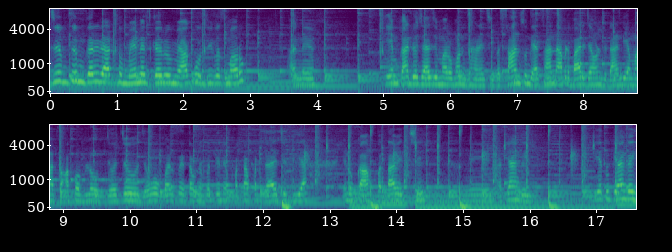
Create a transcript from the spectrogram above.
જેમ તેમ કરીને આટલું મેનેજ કર્યું. મેં આખો દિવસ મારો. અને કેમ કાઢ્યો છે આજે મારો મન જાણે છે. પણ સાંજ સુધી આ સાંજને આપણે બહાર જવાનું છે દાંડિયામાં. તો આખો બ્લોગ જોજો, જોવો પડશે. તમને બધીને ફટાફટ જાય છે દિયા. એનું કામ પતાવે જ છે. અને આ ક્યાં ગઈ? એ તો ક્યાં ગઈ?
